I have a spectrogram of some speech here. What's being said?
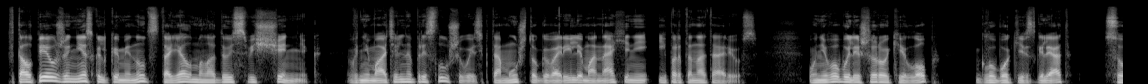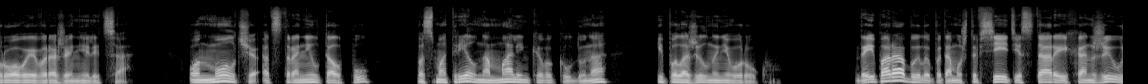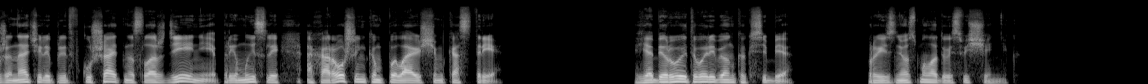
В толпе уже несколько минут стоял молодой священник, внимательно прислушиваясь к тому, что говорили монахини и протонотариус. У него были широкий лоб, глубокий взгляд, суровое выражение лица. Он молча отстранил толпу, посмотрел на маленького колдуна и положил на него руку. Да и пора было, потому что все эти старые ханжи уже начали предвкушать наслаждение при мысли о хорошеньком пылающем костре. «Я беру этого ребенка к себе», — произнес молодой священник.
